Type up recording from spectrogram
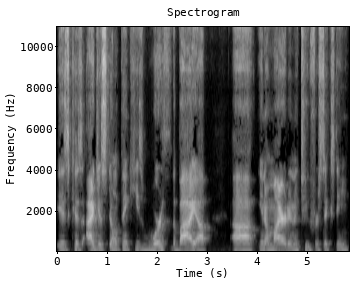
is because I just don't think he's worth the buy up, uh, you know, mired in a two for 16.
